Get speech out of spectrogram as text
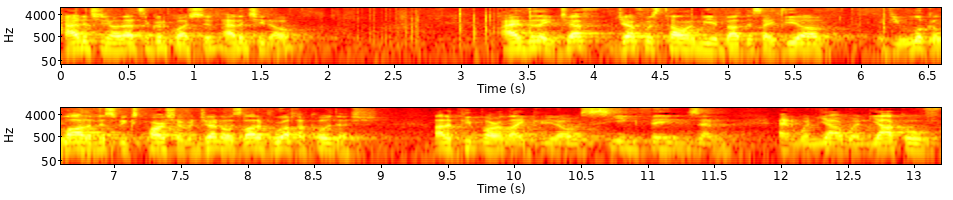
How did she know? That's a good question. How did she know? I have to say, Jeff, Jeff was telling me about this idea of if you look a lot in this week's Parsha in general, there's a lot of Ruach HaKodesh. A lot of people are like, you know, seeing things, and, and when, ya- when Yaakov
